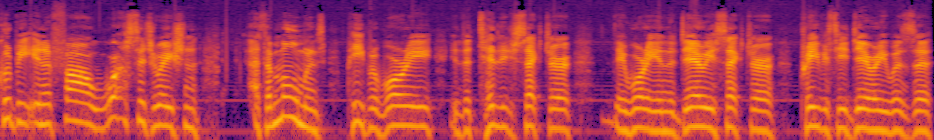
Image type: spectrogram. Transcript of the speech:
could be in a far worse situation. At the moment, people worry in the tillage sector, they worry in the dairy sector. Previously, dairy was uh,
